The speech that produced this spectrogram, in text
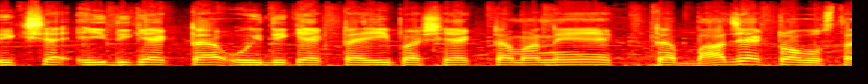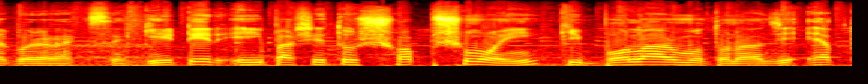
রিক্সা এইদিকে একটা, ওইদিকে একটা, এই পাশে একটা মানে একটা বাজে একটা অবস্থা করে রাখছে। গেটের এই পাশে তো সব সময় কি বলার মতো না যে এত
